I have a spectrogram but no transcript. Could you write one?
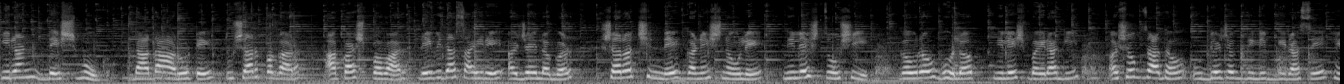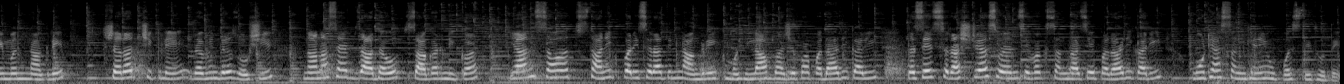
किरण देशमुख दादा आरोटे तुषार पगार आकाश पवार देविदास आहिरे अजय लगड शरद शिंदे गणेश नवले निलेश जोशी गौरव घोलप निलेश बैरागी अशोक जाधव उद्योजक दिलीप गिरासे हेमंत नागरे शरद चिखले रवींद्र जोशी नानासाहेब जाधव सागर निकळ यांसह स्थानिक परिसरातील नागरिक महिला भाजपा पदाधिकारी तसेच राष्ट्रीय स्वयंसेवक संघाचे पदाधिकारी मोठ्या संख्येने उपस्थित होते.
